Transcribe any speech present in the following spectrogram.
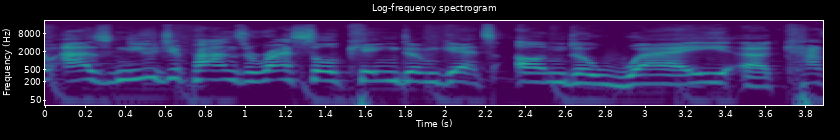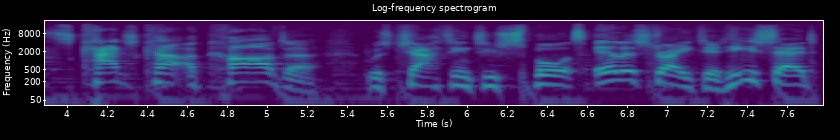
So, as New Japan's Wrestle Kingdom gets underway, uh, Kazuchika Okada was chatting to Sports Illustrated. He said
